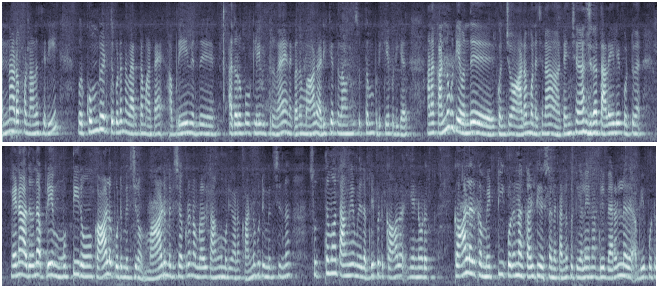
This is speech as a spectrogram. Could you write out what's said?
என்ன அடம் பண்ணாலும் சரி ஒரு கொம்பு எடுத்து கூட நான் விரட்ட மாட்டேன். அப்படியே வந்து அதோட போக்கிலே விட்டுருவேன். எனக்கு வந்து மாடு அடிக்கிறதுலாம் வந்து சுத்தம் பிடிக்கவே பிடிக்காது. ஆனால் கண்ணுக்குட்டியை வந்து கொஞ்சம் அடம் பண்ணுச்சுன்னா டென்ஷன் ஆச்சுன்னா தலையிலே கொட்டுவேன். ஏன்னா அது வந்து அப்படியே முட்டிடும் காலை போட்டு மிதிச்சிடும் மாடு மிதிச்சா கூட நம்மளால் தாங்க முடியும். ஆனால் கண்ணுக்குட்டி மிதிச்சதுன்னா சுத்தமாக தாங்கவே முடியாது. அப்படியே போட்டு காலை என்னோட காலில் இருக்க மெட்டி கூட நான் கழட்டி வச்சேன் அந்த கண்ணுக்குட்டியால் ஏன்னா அப்படியே விரல்ல அப்படியே போட்டு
